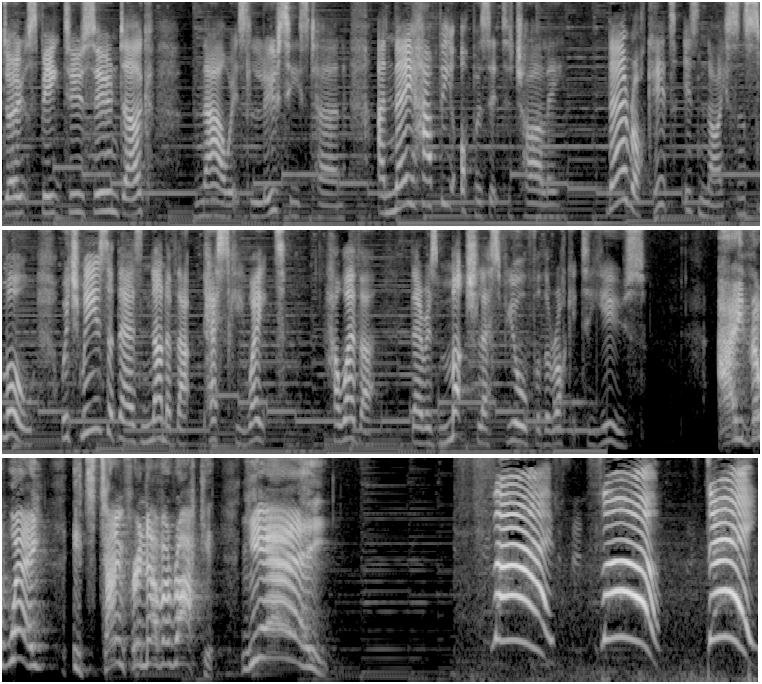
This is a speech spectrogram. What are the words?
Don't speak too soon, Doug. Now it's Lucy's turn, and they have the opposite to Charlie. Their rocket is nice and small, which means that there's none of that pesky weight. However, there is much less fuel for the rocket to use. Either way, it's time for another rocket. Yay! Five, four, three,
